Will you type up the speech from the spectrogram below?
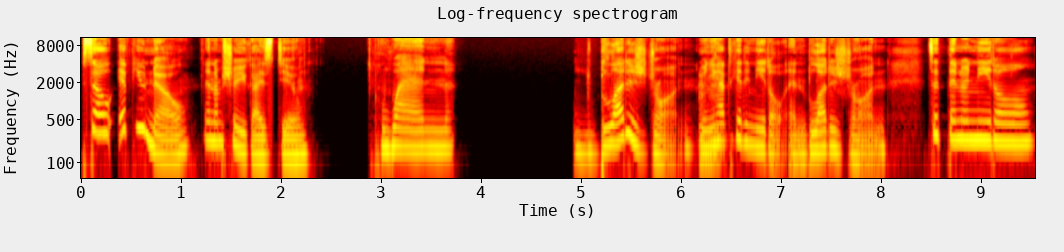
So if you know, and I'm sure you guys do, when blood is drawn, when mm-hmm. you have to get a needle and blood is drawn, it's a thinner needle,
